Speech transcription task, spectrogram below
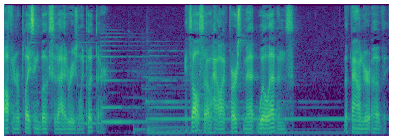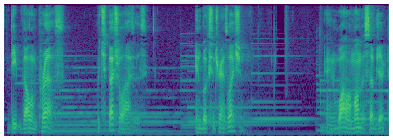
often replacing books that I had originally put there. It's also how I first met Will Evans, the founder of Deep Vellum Press, which specializes in books and translation. And while I'm on the subject,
